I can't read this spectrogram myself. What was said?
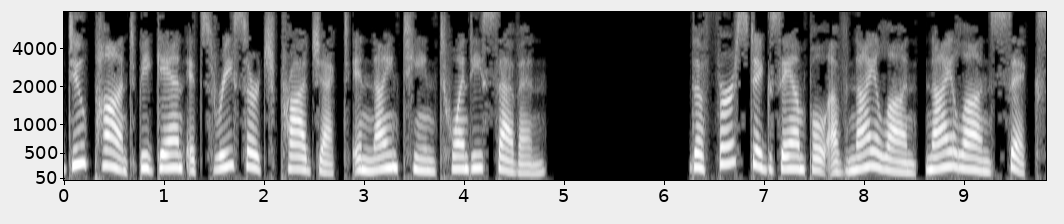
DuPont began its research project in 1927. The first example of nylon, nylon 6,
